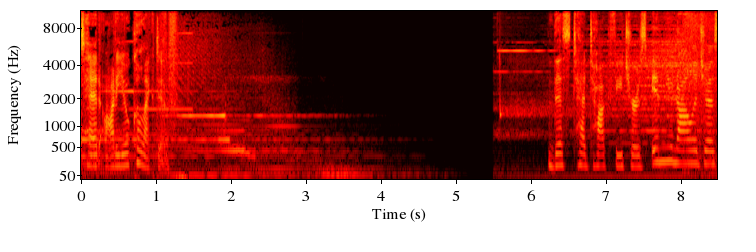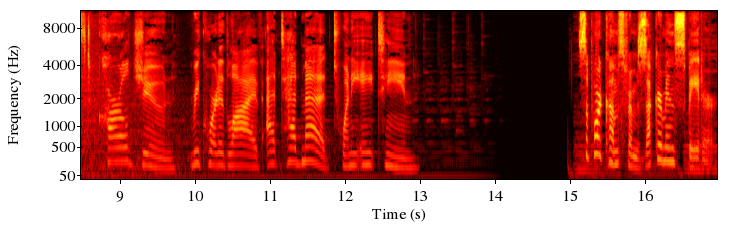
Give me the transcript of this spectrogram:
TED Audio Collective. This TED Talk features immunologist Carl June, recorded live at TEDMED 2018. Support comes from Zuckerman Spader.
